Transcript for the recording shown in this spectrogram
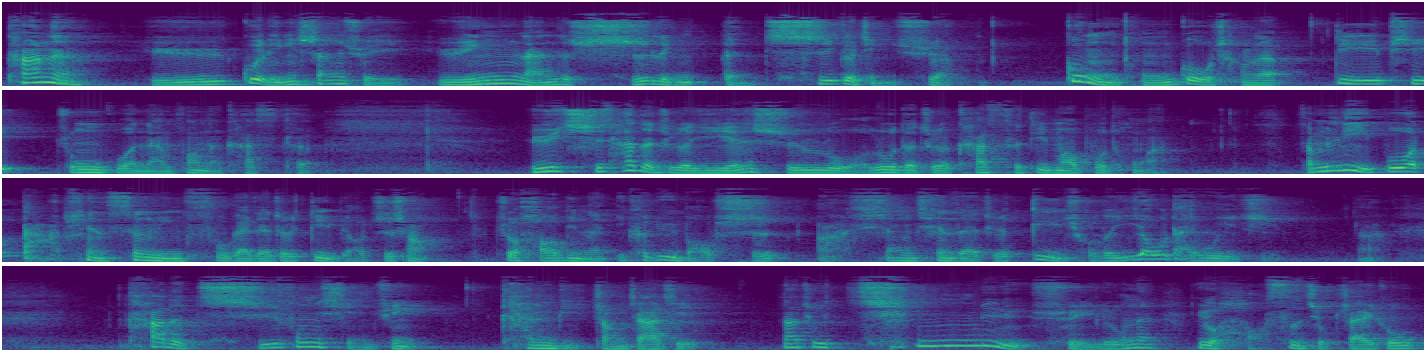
它呢，与桂林山水、云南的石林等七个景区啊，共同构成了第一批中国南方的喀斯特。与其他的这个岩石裸露的这个喀斯特地貌不同啊，咱们荔波大片森林覆盖在这个地表之上，就好比呢一颗绿宝石啊，镶嵌在这个地球的腰带位置啊。它的奇峰险峻，堪比张家界。那这个青绿水流呢，又好似九寨沟。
